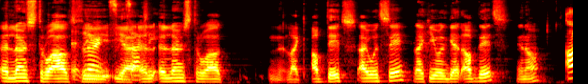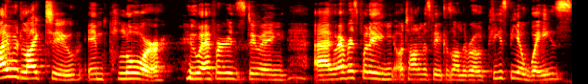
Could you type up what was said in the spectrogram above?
it learns throughout It the learns, yeah exactly. it, it learns throughout like updates i would say like you would get updates you know I would like to implore whoever is doing, uh, whoever is putting autonomous vehicles on the road, please be a Waze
